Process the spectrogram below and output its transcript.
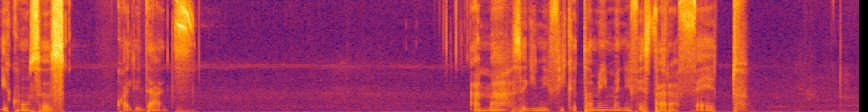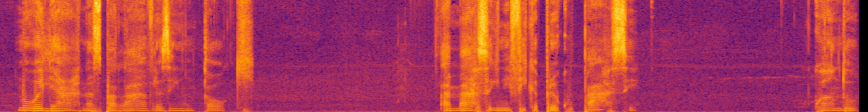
e com suas qualidades. Amar significa também manifestar afeto no olhar, nas palavras, em um toque. Amar significa preocupar-se quando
